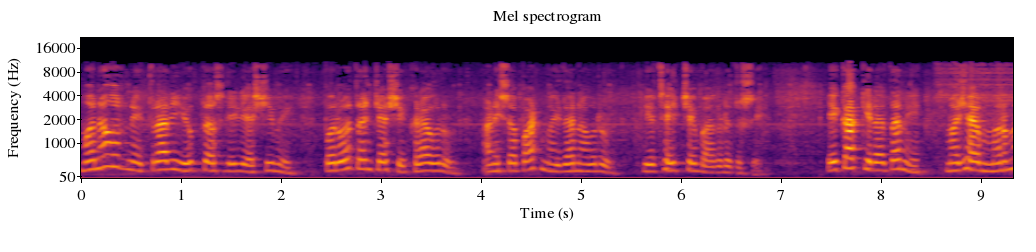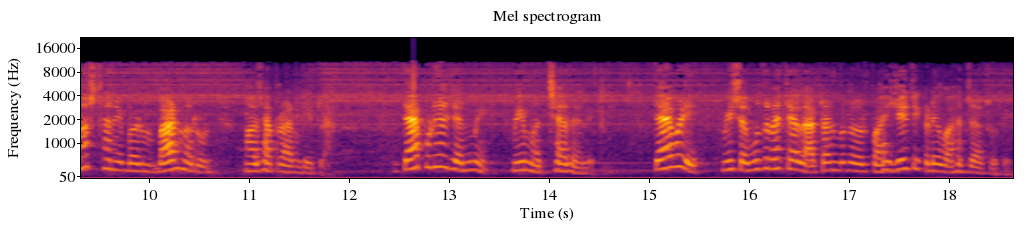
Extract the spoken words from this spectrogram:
मनोहर नेत्राने युक्त असलेली अशी मी पर्वतांच्या शिखरावरून आणि सपाट मैदानावरून यथेच्छे बागडत असे. एका किराताने माझ्या मर्मस्थानी बाण मारून माझा प्राण घेतला. त्यापुढील जन्मी मी मत्स्या झाले. त्यावेळी मी समुद्राच्या लाटांबरोबर पाहिजे तिकडे वाहत जात होते.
